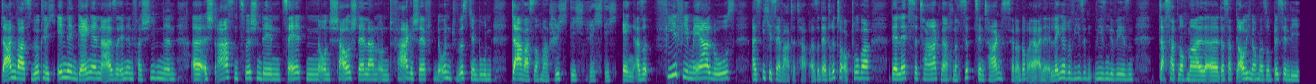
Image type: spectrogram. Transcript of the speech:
dann war es wirklich in den Gängen, also in den verschiedenen äh, Straßen zwischen den Zelten und Schaustellern und Fahrgeschäften und Würstchenbuden, da war es nochmal richtig, richtig eng. Also viel, viel mehr los, als ich es erwartet habe. Also der 3. Oktober der letzte Tag nach, nach 17 Tagen, das ist ja dann doch eher eine längere Wiese, Wiesen gewesen, das hat nochmal, äh, das hat, glaube ich, nochmal so ein bisschen die,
